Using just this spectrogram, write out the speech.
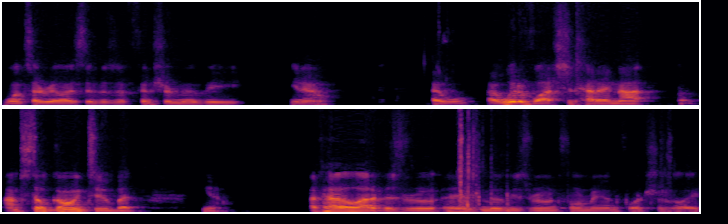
once I realized it was a Fincher movie, you know, I, w- I would have watched it had I not. I'm still going to, but you know, I've had a lot of his ru- his movies ruined for me, unfortunately.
